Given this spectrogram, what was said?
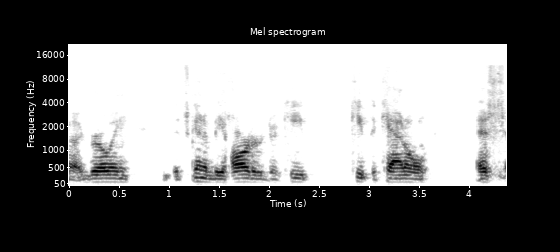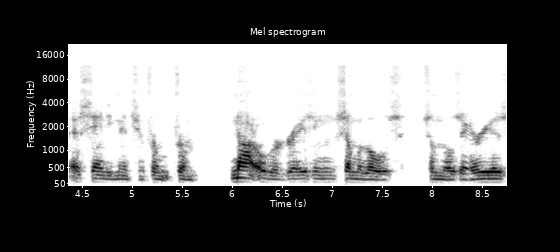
uh, growing. It's going to be harder to keep keep the cattle, as as Sandy mentioned, from from not overgrazing some of those some of those areas.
